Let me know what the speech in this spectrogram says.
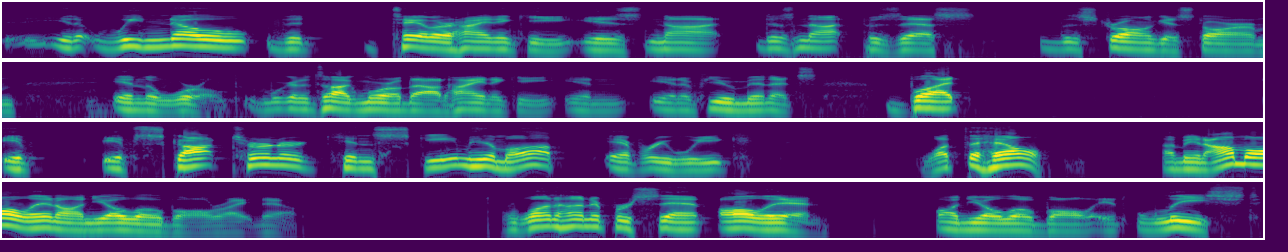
you know, we know that Taylor Heinicke is not does not possess the strongest arm in the world. We're going to talk more about Heinicke in in a few minutes, but if if Scott Turner can scheme him up every week, what the hell? I mean, I'm all in on YOLO ball right now. 100% all in on YOLO ball, at least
